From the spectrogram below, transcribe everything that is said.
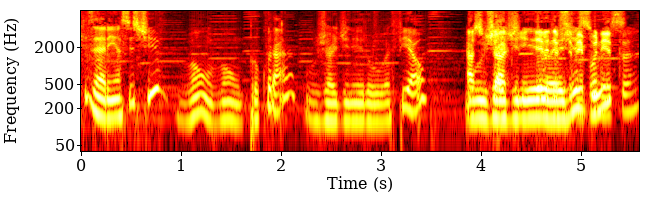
quiserem assistir, vão, vão procurar. O Jardineiro é fiel. Acho o jardineiro é Jesus. bonito.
